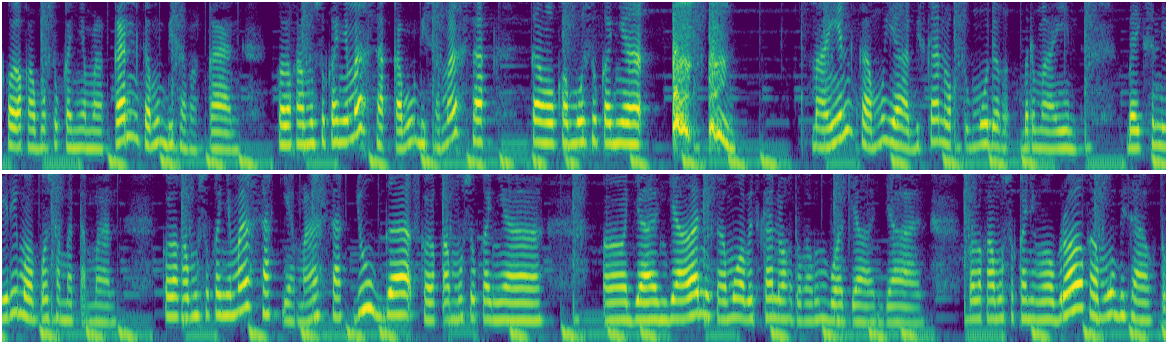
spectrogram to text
Kalau kamu sukanya makan kamu bisa makan. Kalau kamu sukanya masak kamu bisa masak. Kalau kamu sukanya main kamu ya habiskan waktumu bermain baik sendiri maupun sama teman. Kalau kamu sukanya masak ya masak juga. Kalau kamu sukanya uh, jalan-jalan ya kamu habiskan waktu kamu buat jalan-jalan. Kalau kamu sukanya ngobrol kamu bisa waktu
